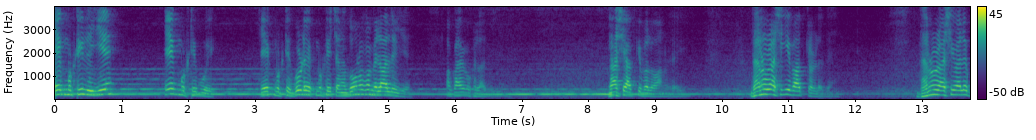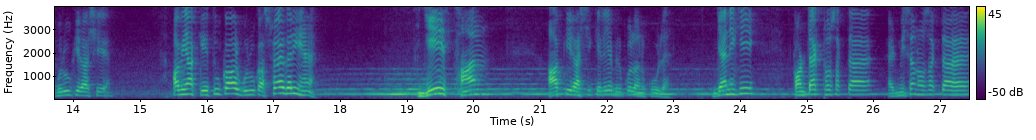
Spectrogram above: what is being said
एक मुट्ठी लीजिए, एक मुट्ठी पूरी। एक मुट्ठी गुड़, एक मुट्ठी चने, दोनों को मिला लीजिए और गाय को खिला दीजिए। राशि आपकी बलवान हो जाएगी। धनु राशि की बात कर लेते हैं। धनु राशि वाले गुरु की राशि है। अब यहाँ केतु का और गुरु का स्वयगरी हैं। ये स्थान आपकी राशि के लिए बिल्कुल अनुकूल है। यानी कि कांटेक्ट हो सकता है एडमिशन हो सकता है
